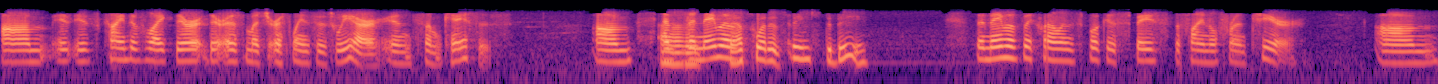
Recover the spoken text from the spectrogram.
um, it, it's kind of like they're they're as much Earthlings as we are in some cases. Um, and uh, the name of that's what it seems to be. the name of McClelland's book is Space: The Final Frontier. Um,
